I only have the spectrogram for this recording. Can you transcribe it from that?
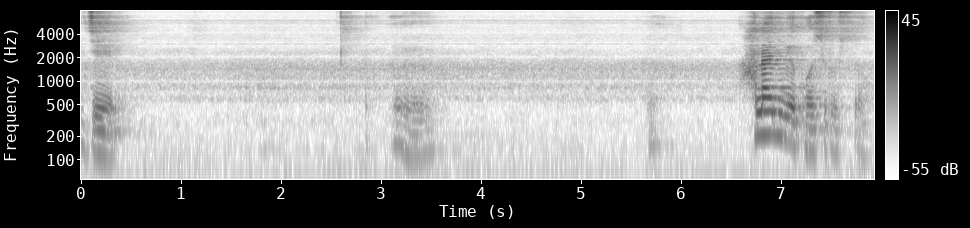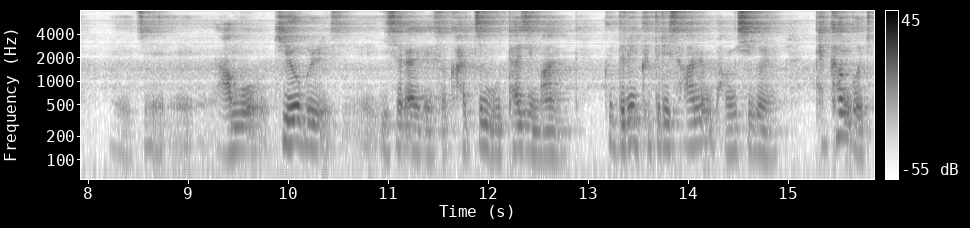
이제 어, 하나님의 것으로서 이제 아무 기업을 이스라엘에서 갖지 못하지만 그들은 그들이 사는 방식을 택한 거죠.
